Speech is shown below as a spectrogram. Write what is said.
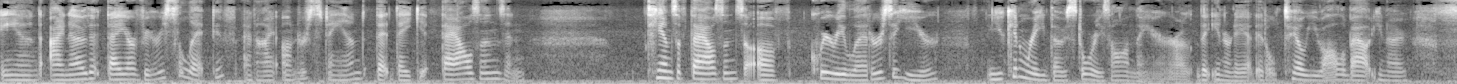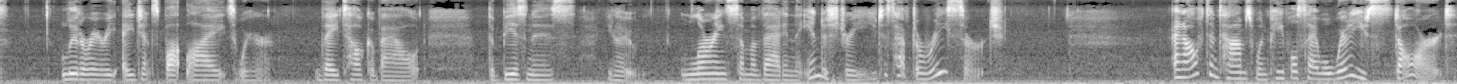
and I know that they are very selective, and I understand that they get thousands and tens of thousands of query letters a year you can read those stories on there, uh, the internet. It'll tell you all about, you know, literary agent spotlights where they talk about the business, you know, learning some of that in the industry. You just have to research. And oftentimes, when people say, Well, where do you start?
